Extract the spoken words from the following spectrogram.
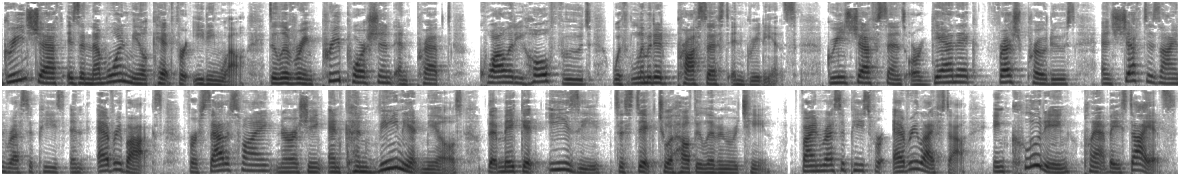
Green Chef is the number one meal kit for eating well, delivering pre portioned and prepped quality whole foods with limited processed ingredients. Green Chef sends organic, fresh produce, and chef designed recipes in every box for satisfying, nourishing, and convenient meals that make it easy to stick to a healthy living routine. Find recipes for every lifestyle, including plant based diets.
